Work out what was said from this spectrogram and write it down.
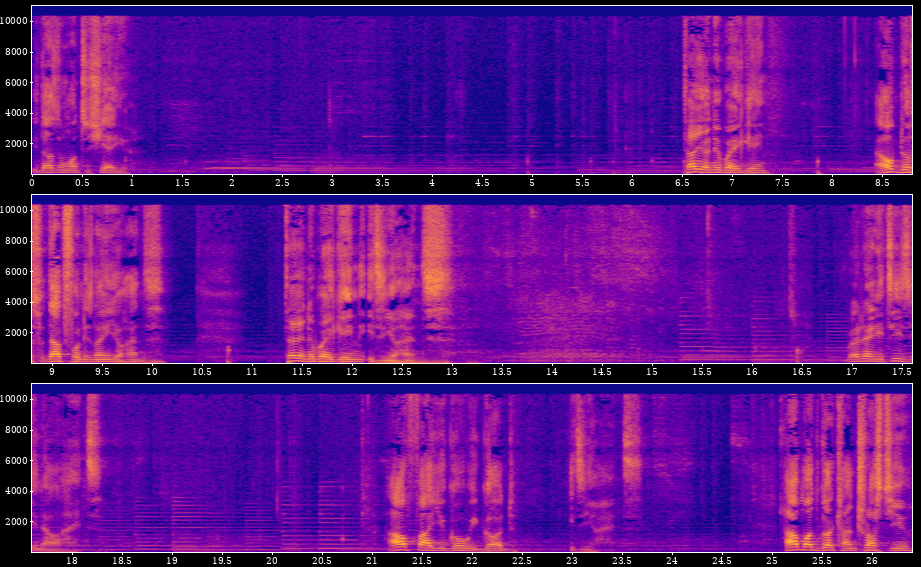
He doesn't want to share you. Tell your neighbor again. I hope those, that phone is not in your hands. Tell your neighbor again, it's in your hands. Brethren, it is in our hands. How far you go with God, is in your hands. How much God can trust you,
